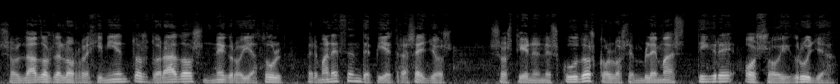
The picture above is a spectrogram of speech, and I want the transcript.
Soldados de los regimientos dorados, negro y azul permanecen de pie tras ellos. Sostienen escudos con los emblemas tigre, oso y grulla.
